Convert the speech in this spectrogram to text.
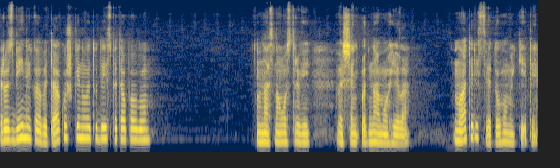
Розбійника ви також кинули туди? спитав Павло. У нас на острові лишень одна могила матері святого Микити.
